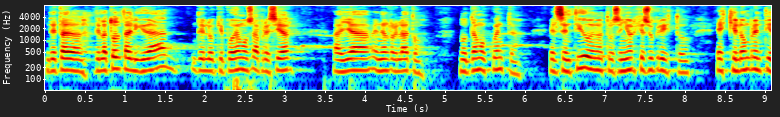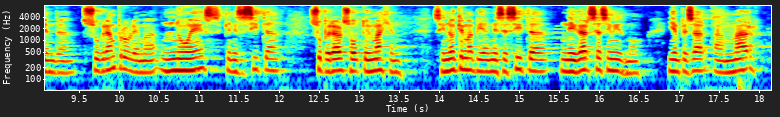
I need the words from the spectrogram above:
De, de la totalidad de lo que podemos apreciar allá en el relato, nos damos cuenta el sentido de nuestro Señor Jesucristo es que el hombre entienda su gran problema no es que necesita superar su autoimagen, sino que más bien necesita negarse a sí mismo y empezar a amar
